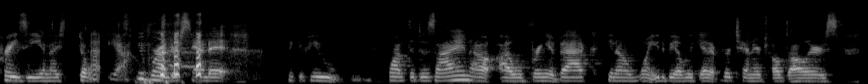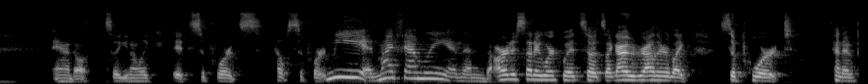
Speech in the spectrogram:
crazy and I don't uh, yeah. super understand it. Like if you want the design, I'll, I will bring it back, you know, want you to be able to get it for 10 or $12 and also you know like it supports helps support me and my family and then the artists that i work with so it's like i would rather like support kind of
